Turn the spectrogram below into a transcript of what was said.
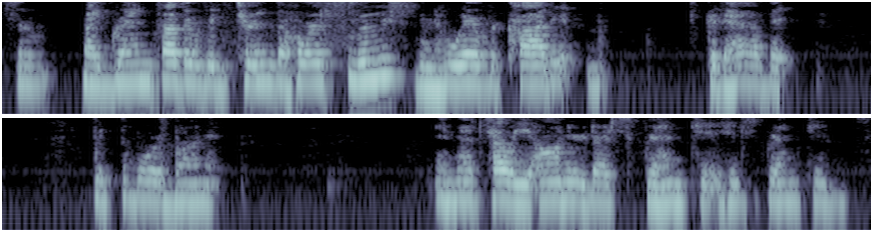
so my grandfather would turn the horse loose and whoever caught it could have it with the war bonnet and that's how he honored us grandkid his grandkids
